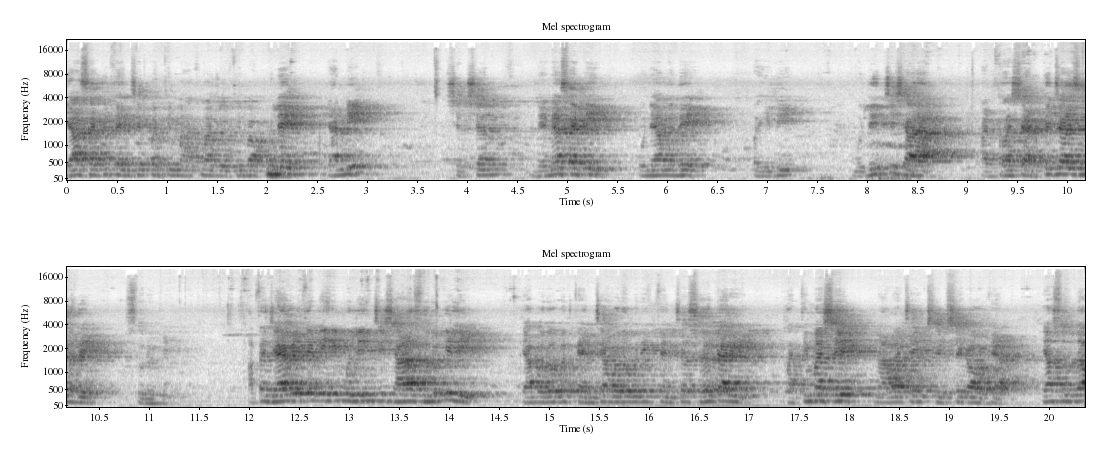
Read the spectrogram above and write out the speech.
यासाठी त्यांचे पती महात्मा ज्योतिबा फुले यांनी शिक्षण देण्यासाठी पुण्यामध्ये पहिली मुलींची शाळा अठराशे अठ्ठेचाळीसमध्ये सुरू केली. आता ज्यावेळी त्यांनी ही मुलींची शाळा सुरू केली त्याबरोबर त्यांच्याबरोबर एक त्यांच्या सहकारी फातिमा शेख नावाच्या एक शिक्षिका होत्या. या सुद्धा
